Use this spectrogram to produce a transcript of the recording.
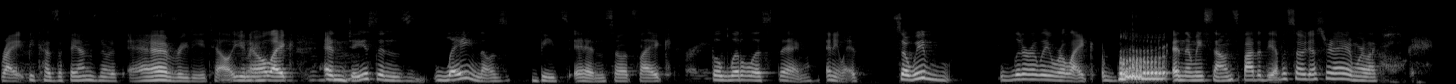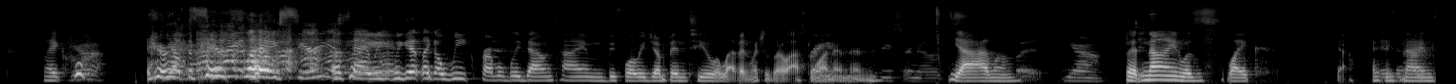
right mm-hmm. because the fans notice every detail, you know, like and mm-hmm. Jason's laying those beats in, so it's like the littlest thing. Anyways, so we've literally were like, and then we sound spotted the episode yesterday, and we're like, oh, okay, like whew, air out the pits, like seriously. okay, we, we get like a week probably downtime before we jump into eleven, which is our last one, and then yeah, well, But yeah. but nine was like, yeah, I think an nine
